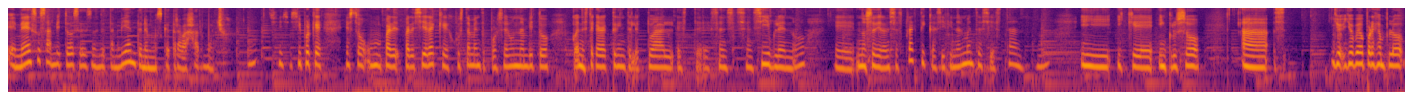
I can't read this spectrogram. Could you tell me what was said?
en esos ámbitos es donde también tenemos que trabajar mucho. Sí, sí, sí, porque esto pareciera que justamente por ser un ámbito con este carácter intelectual este, sensible, ¿no? Eh, no se dieran esas prácticas y finalmente así están, ¿no? y, que incluso ah, yo, yo, veo, por ejemplo,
